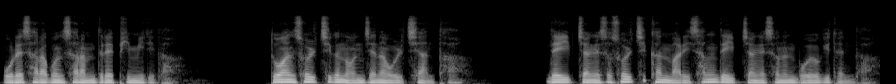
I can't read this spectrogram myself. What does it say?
오래 살아본 사람들의 비밀이다. 또한 솔직은 언제나 옳지 않다. 내 입장에서 솔직한 말이 상대 입장에서는 모욕이 된다.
